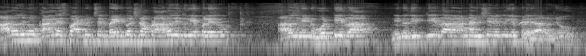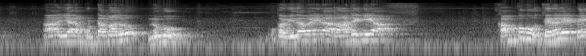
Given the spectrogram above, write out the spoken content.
ఆ రోజు నువ్వు కాంగ్రెస్ పార్టీ నుంచి వెళ్ళి బయటకు వచ్చినప్పుడు ఆ రోజు ఎందుకు చెప్పలేదు? ఆ రోజు నిన్ను కొట్టిర్రా నిన్ను తిట్టిర్రా అన్న విషయం ఎందుకు చెప్పలేదు ఆ రోజు? ఇవాళ పుట్టమదు నువ్వు. ఒక విధమైన రాజకీయ కంపుకు తెరలేపి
